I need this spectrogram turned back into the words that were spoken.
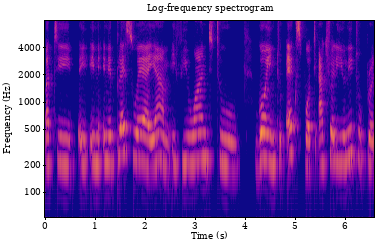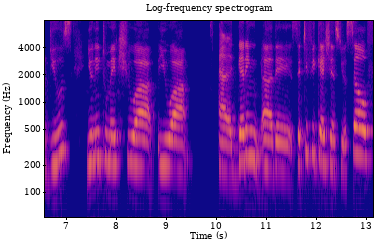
But in, in a place where I am, if you want to go into export, actually you need to produce, you need to make sure you are uh, getting uh, the certifications yourself,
